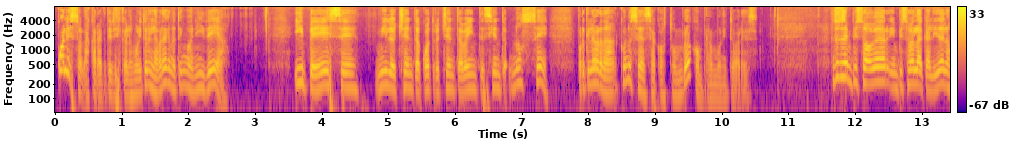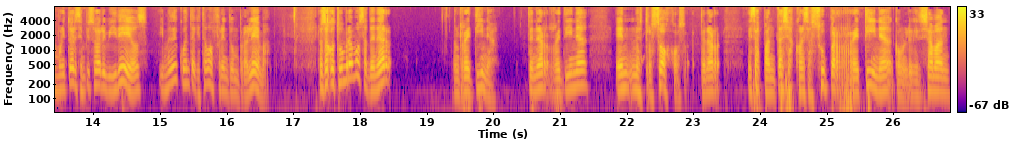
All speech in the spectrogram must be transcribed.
¿Cuáles son las características de los monitores? La verdad que no tengo ni idea. IPS, 1080, 480, 20, 100, no sé, porque la verdad que uno se, se acostumbró a comprar monitores. Entonces empiezo a ver y empiezo a ver la calidad de los monitores, empiezo a ver videos y me doy cuenta que estamos frente a un problema. Nos acostumbramos a tener retina, tener retina en nuestros ojos, tener esas pantallas con esa super retina, como se llaman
